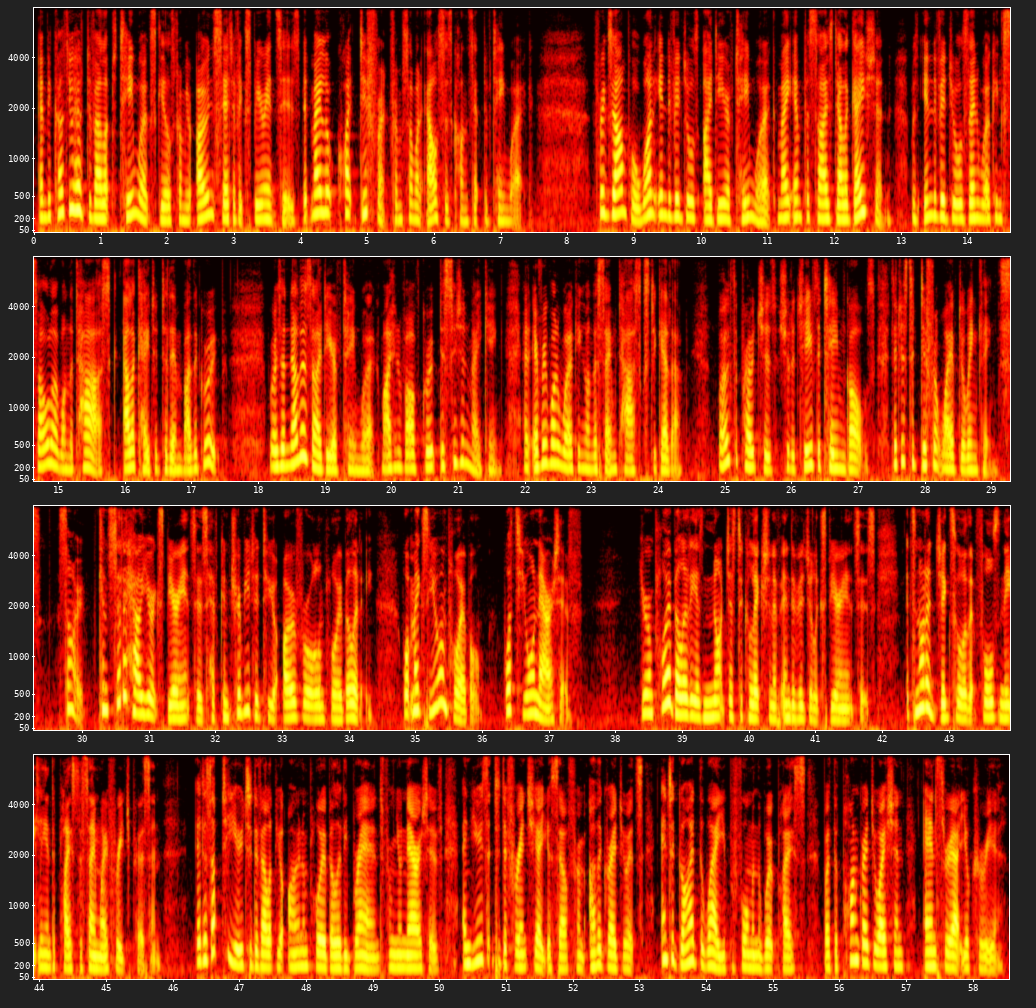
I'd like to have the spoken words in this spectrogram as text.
And because you have developed teamwork skills from your own set of experiences, it may look quite different from someone else's concept of teamwork. For example, one individual's idea of teamwork may emphasize delegation, with individuals then working solo on the task allocated to them by the group whereas another's idea of teamwork might involve group decision making and everyone working on the same tasks together. Both approaches should achieve the team goals. They're just a different way of doing things. So, consider how your experiences have contributed to your overall employability. What makes you employable? What's your narrative? Your employability is not just a collection of individual experiences. It's not a jigsaw that falls neatly into place the same way for each person. It is up to you to develop your own employability brand from your narrative and use it to differentiate yourself from other graduates and to guide the way you perform in the workplace, both upon graduation and throughout your career.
